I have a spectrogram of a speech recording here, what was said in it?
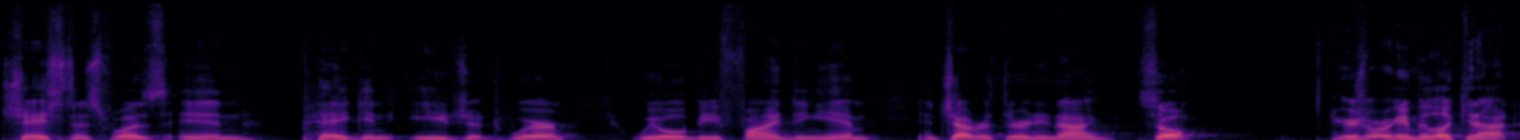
chasteness was in pagan Egypt, where we will be finding him in chapter 39. So, Here's what we're going to be looking at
